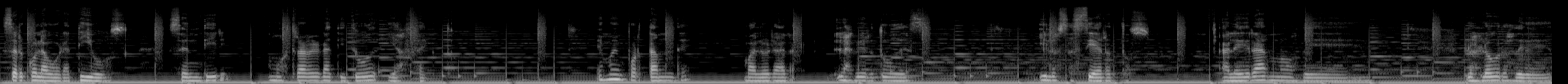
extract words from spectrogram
ser colaborativos, sentir, mostrar gratitud y afecto. Es muy importante valorar las virtudes y los aciertos, alegrarnos de los logros de,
